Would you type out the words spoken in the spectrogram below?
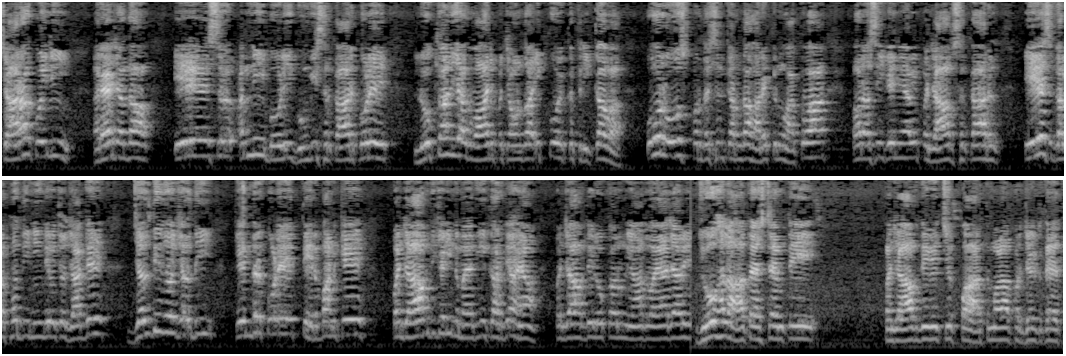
ਚਾਰਾ ਕੋਈ ਨਹੀਂ ਰਹਿ ਜਾਂਦਾ। ਇਸ ਅੰਨੀ ਬੋਲੀ ਗੂੰਗੀ ਸਰਕਾਰ ਕੋਲੇ ਲੋਕਾਂ ਦੀ ਆਵਾਜ਼ ਪਹੁੰਚਾਉਣ ਦਾ ਇੱਕੋ ਇੱਕ ਤਰੀਕਾ ਵਾ। ਉਹ ਰੋਸ ਪ੍ਰਦਰਸ਼ਨ ਕਰਨ ਦਾ ਹਰ ਇੱਕ ਨੂੰ ਹੱਕ ਵਾ। ਔਰ ਅਸੀਂ ਕਹਿੰਦੇ ਆ ਵੀ ਪੰਜਾਬ ਸਰਕਾਰ ਇਸ ਗਲਫਤ ਦੀ ਨੀਂਦ ਦੇ ਵਿੱਚੋਂ ਜਾਗੇ। ਜਲਦੀ ਤੋਂ ਜਲਦੀ ਕੇਂਦਰ ਕੋਲੇ ਧਿਰ ਬਣ ਕੇ ਪੰਜਾਬ ਦੀ ਜਿਹੜੀ ਨੁਮਾਇੰਦਗੀ ਕਰਦਿਆਂ ਆ ਪੰਜਾਬ ਦੇ ਲੋਕਾਂ ਨੂੰ ਨਿਆਂ ਦਵਾਇਆ ਜਾਵੇ। ਜੋ ਹਾਲਾਤ ਇਸ ਟਾਈਮ ਤੇ ਪੰਜਾਬ ਦੇ ਵਿੱਚ ਭਾਰਤਮਾਲਾ ਪ੍ਰੋਜੈਕਟ ਤਹਿਤ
